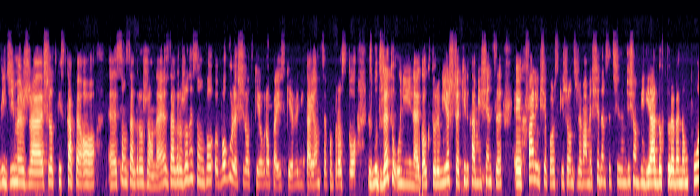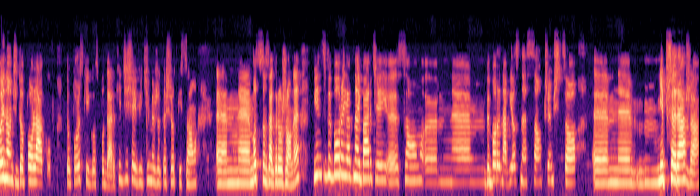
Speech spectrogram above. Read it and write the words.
widzimy, że środki z KPO E, są zagrożone. Zagrożone są w ogóle środki europejskie wynikające po prostu z budżetu unijnego, którym jeszcze kilka miesięcy e, chwalił się polski rząd, że mamy 770 miliardów, które będą płynąć do Polaków, do polskiej gospodarki. Dzisiaj widzimy, że te środki są e, mocno zagrożone, więc wybory jak najbardziej są, wybory na wiosnę są czymś, co nie przeraża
